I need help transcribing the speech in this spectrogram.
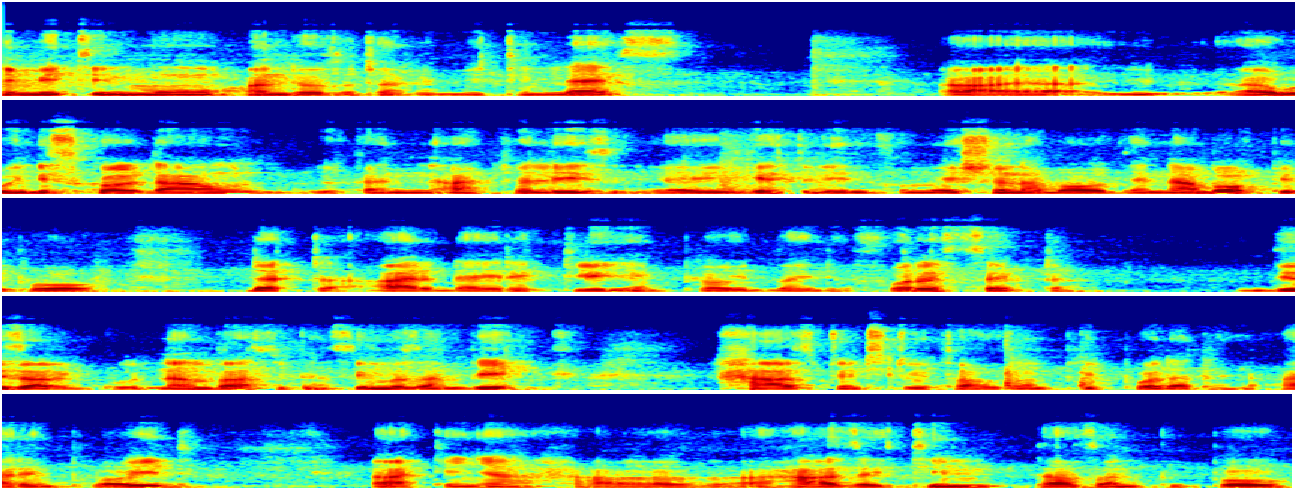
emitting more and those that are emitting less. Uh, you, uh, when you scroll down, you can actually uh, get the information about the number of people that are directly employed by the forest sector. These are good numbers. You can see Mozambique has 22,000 people that are employed. Uh, Kenya have, has 18,000 people.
